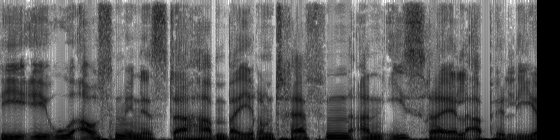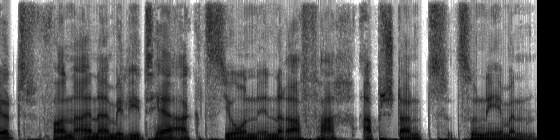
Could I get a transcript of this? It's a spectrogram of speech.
Die EU-Außenminister haben bei ihrem Treffen an Israel appelliert, von einer Militäraktion in Rafah Abstand zu nehmen.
